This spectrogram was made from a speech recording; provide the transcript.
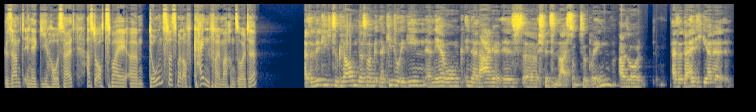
Gesamtenergiehaushalt. Hast du auch zwei ähm, Don'ts, was man auf keinen Fall machen sollte? Also wirklich zu glauben, dass man mit einer ketoegenen Ernährung in der Lage ist, äh, Spitzenleistung zu bringen. Also, also da hätte ich gerne,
